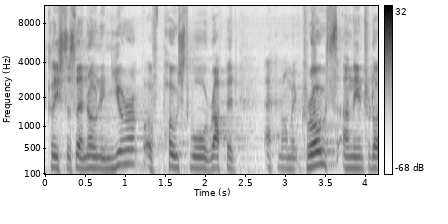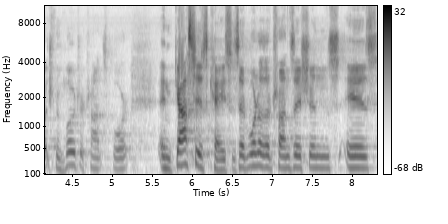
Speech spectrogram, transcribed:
at least as they're known in Europe, of post war rapid economic growth and the introduction of motor transport. In gas's case, I said one of the transitions is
